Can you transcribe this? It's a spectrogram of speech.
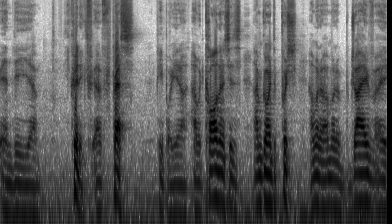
in the um, critics uh, press people. You know, I would call them and says, "I'm going to push. I'm gonna I'm gonna drive a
